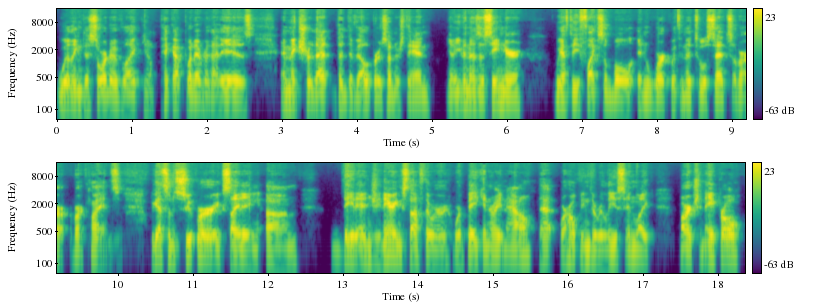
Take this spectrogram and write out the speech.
willing to sort of like you know pick up whatever that is and make sure that the developers understand you know even as a senior we have to be flexible and work within the tool sets of our of our clients we got some super exciting um, data engineering stuff that we're we're baking right now that we're hoping to release in like march and april.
